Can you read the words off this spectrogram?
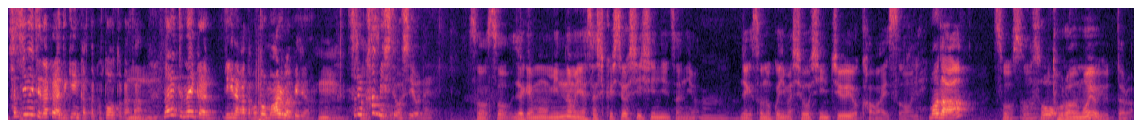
初めてだからできんかったこととかさ、うん。慣れてないからできなかったこともあるわけじゃん。うん、それを加味してほほしいよね。そうそうじゃけもうみんなも優しくしてほしい新人さんには、うん。じゃけその子今昇進中よかわいそうに。まだ？そうそう。あそう。トラウマよ言ったら。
